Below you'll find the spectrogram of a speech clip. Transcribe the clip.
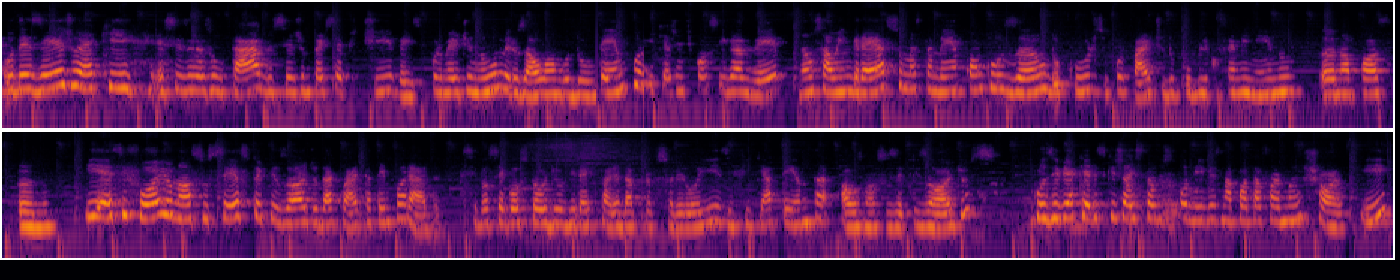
O desejo é que esses resultados sejam perceptíveis por meio de números ao longo do tempo e que a gente consiga ver não só o ingresso, mas também a conclusão do curso por parte do público feminino ano após ano. E esse foi o nosso sexto episódio da quarta temporada. Se você gostou de ouvir a história da professora Heloíse, fique atenta aos nossos episódios, inclusive aqueles que já estão disponíveis na plataforma Anchor. E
